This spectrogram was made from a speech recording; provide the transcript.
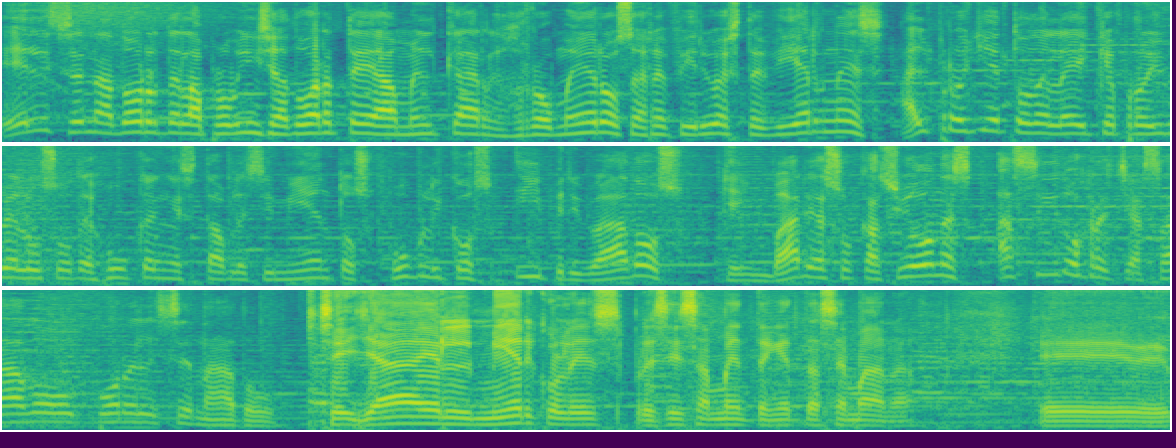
El senador de la provincia Duarte, Amilcar Romero, se refirió este viernes al proyecto de ley que prohíbe el uso de juca en establecimientos públicos y privados, que en varias ocasiones ha sido rechazado por el Senado. Sí, ya el miércoles, precisamente en esta semana, eh,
